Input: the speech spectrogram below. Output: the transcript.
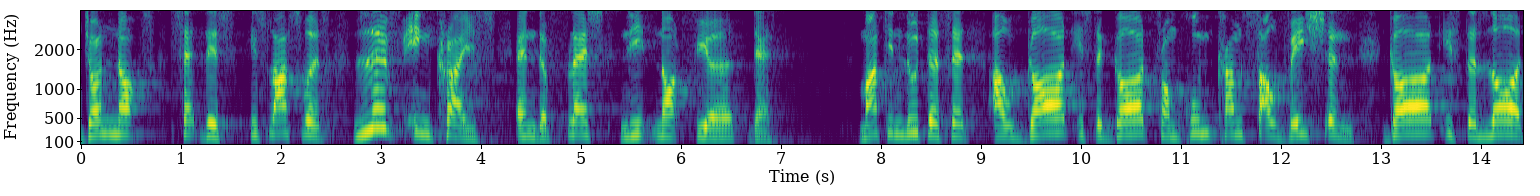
John Knox said this, his last words live in Christ, and the flesh need not fear death. Martin Luther said, Our God is the God from whom comes salvation. God is the Lord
